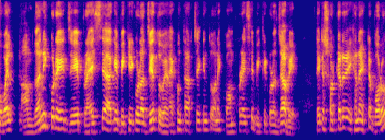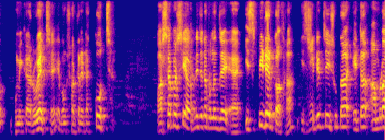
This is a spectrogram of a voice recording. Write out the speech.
মোবাইল আমদানি করে যে প্রাইসে আগে বিক্রি করা যেত, এখন তার চেয়ে কিন্তু অনেক কম প্রাইসে বিক্রি করা যাবে। এটা সরকারের এখানে একটা বড় ভূমিকা রয়েছে এবং সরকার এটা করছে পাশাপাশি আপনি যেটা বললেন যে স্পিডের কথা স্পিডের যে ইস্যুটা এটা আমরা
